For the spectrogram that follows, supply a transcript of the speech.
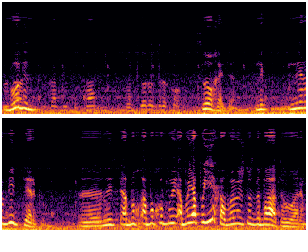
Буде, слухайте, не, не робіть цирку. Е, або, або, хоби- або я поїхав, бо ми ж тут забагато говоримо.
